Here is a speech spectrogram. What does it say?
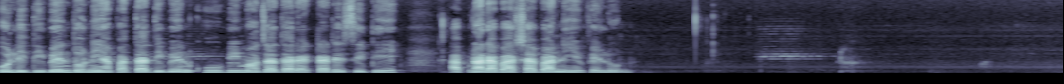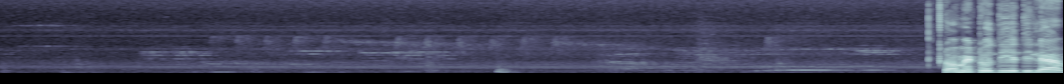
কলি দিবেন, ধনিয়া পাতা দিবেন। খুবই মজাদার একটা রেসিপি আপনারা বাসায় বানিয়ে ফেলুন। টমেটো দিয়ে দিলাম।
